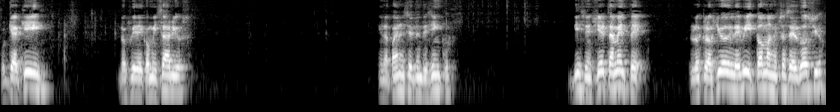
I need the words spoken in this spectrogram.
porque aquí los fideicomisarios en la página 75, dicen ciertamente los que los hijos de Leví toman el sacerdocio,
